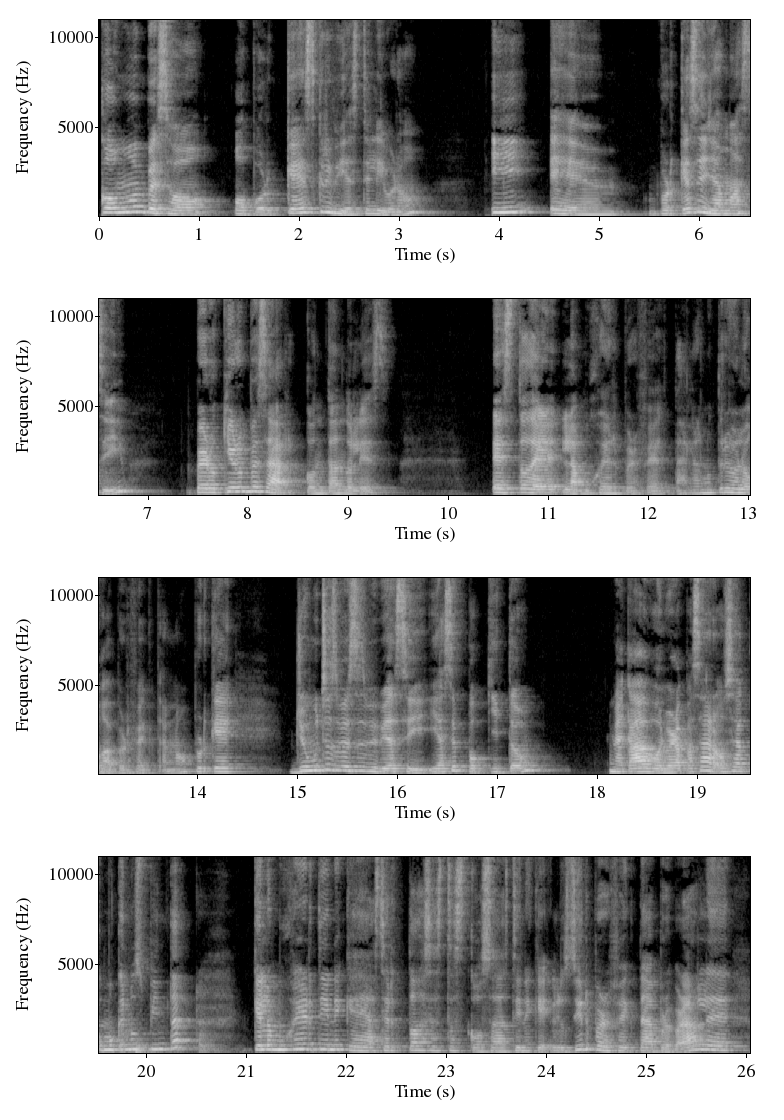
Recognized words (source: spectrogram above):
cómo empezó o por qué escribí este libro y em, por qué se llama así, pero quiero empezar contándoles esto de la mujer perfecta, la nutrióloga perfecta, ¿no? Porque yo muchas veces viví así y hace poquito me acaba de volver a pasar. O sea, como que nos pintan que la mujer tiene que hacer todas estas cosas, tiene que lucir perfecta, prepararle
